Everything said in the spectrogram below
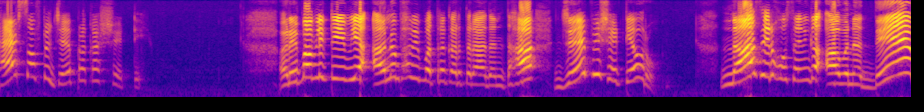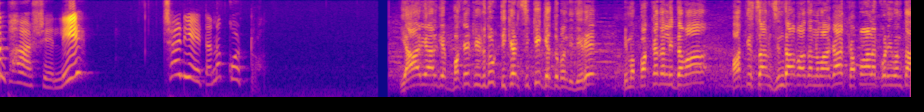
Hats off to Jayaprakash Shetty. Republic ಟಿವಿಯ ಅನುಭವಿ ಪತ್ರಕರ್ತರಾದಂತಹ ಜೆ ಪಿ ಶೆಟ್ಟಿ ಅವರು ನಾಸಿರ್ ಹುಸೇನ್ಗೆ ಅವನದೇ ಭಾಷೆಯಲ್ಲಿ ಚಡಿಯೇಟನ್ನು ಕೊಟ್ರು ಯಾರ್ಯಾರಿಗೆ ಬಕೆಟ್ ಹಿಡಿದು ಟಿಕೆಟ್ ಸಿಕ್ಕಿ ಗೆದ್ದು ಬಂದಿದ್ದೀರಿ ನಿಮ್ಮ ಪಕ್ಕದಲ್ಲಿದ್ದವ ಪಾಕಿಸ್ತಾನ ಜಿಂದಾಬಾದ್ ಅನ್ನುವಾಗ ಕಪಾಳ ಕೊಡುವಂತ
